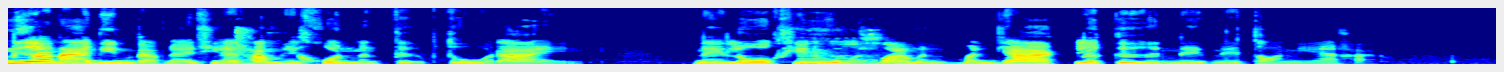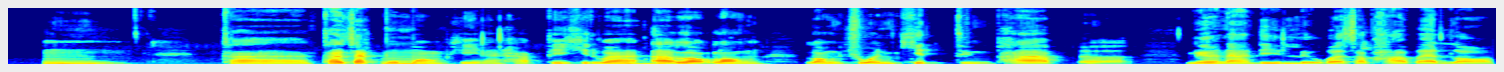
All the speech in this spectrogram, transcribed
เนื้อนาดินแบบไหนที่จะทำให้คนมันเติบโตได้ ในโลกที่ดูเหมือนว่ามันมันยากเหลือเกินในในตอนนี้ค่ะ อืม ถ้าถ้าจากมุมมองพีนะครับ พีคิดว่าอ่าลองลองลองชวนคิดถึงภาพเอ่อเนื้อนาดินหรือว่าสภาพแวดล้อม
